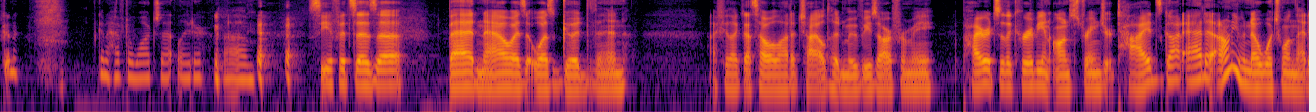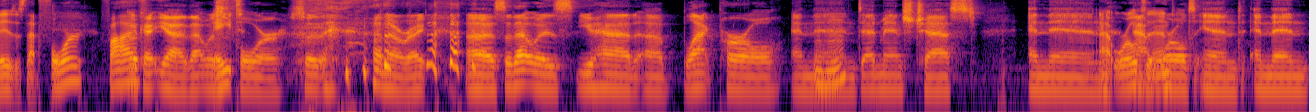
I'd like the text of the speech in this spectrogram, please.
gonna gonna have to watch that later. Um, see if it's as uh, bad now as it was good then. I feel like that's how a lot of childhood movies are for me. Pirates of the Caribbean on Stranger Tides got added. I don't even know which one that is. Is that four, five? Okay, yeah, that was Eight? four. So I know, right? Uh, so that was you had uh, Black Pearl, and then Dead Man's Chest, and then. At World's End. World's End, and then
